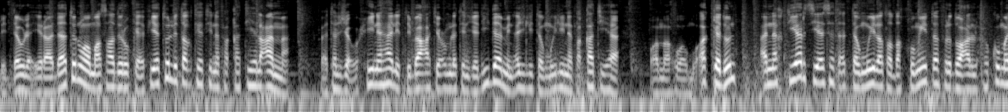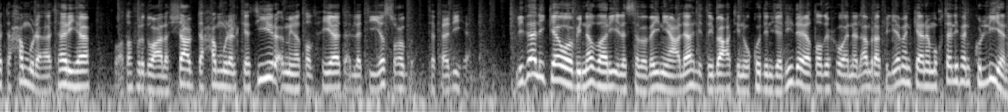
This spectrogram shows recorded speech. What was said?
للدولة إيرادات ومصادر كافية لتغطية نفقاتها العامة فتلجأ حينها لطباعة عملة جديدة من أجل تمويل نفقاتها. وما هو مؤكد أن اختيار سياسة التمويل التضخمي تفرض على الحكومة تحمل آثارها وتفرض على الشعب تحمل الكثير من التضحيات التي يصعب تفاديها. لذلك وبالنظر إلى السببين أعلاه لطباعة نقود جديدة يتضح أن الأمر في اليمن كان مختلفا كليا.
